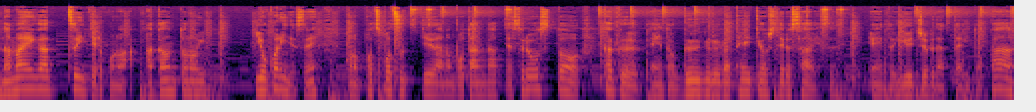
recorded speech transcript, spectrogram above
名前がついてるこのアカウントの横にですね、このポツポツっていうあのボタンがあって、それを押すと、各、えーと、Google が提供しているサービス、えーと、YouTube だったりとか、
